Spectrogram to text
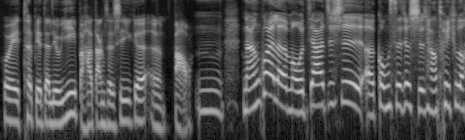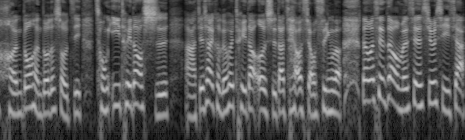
会特别的留意，把它当成是一个呃宝。嗯，难怪了，某家就是呃公司就时常推出了很多很多的手机，从一推到十啊，接下来可能会推到二十，大家要小心了。那么现在我们先休息一下，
